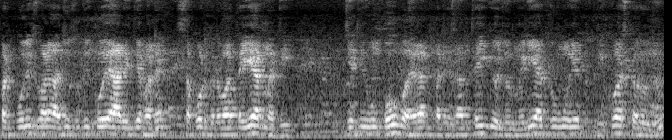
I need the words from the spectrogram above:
પણ પોલીસવાળા હજુ સુધી કોઈ આ રીતે મને સપોર્ટ કરવા તૈયાર નથી. જેથી હું બહુ હેરાન પરેશાન થઈ ગયો છું. મીડિયા થ્રુ હું એક રિક્વેસ્ટ કરું છું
